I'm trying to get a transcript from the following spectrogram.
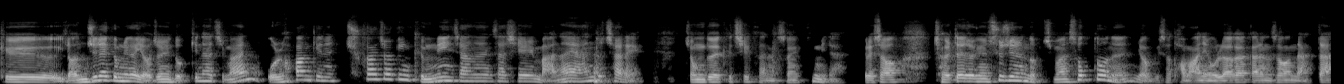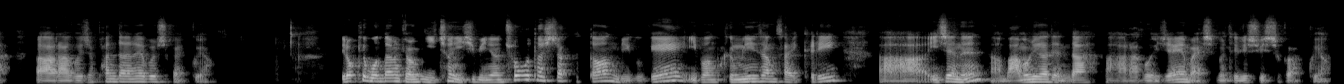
그 연준의 금리가 여전히 높긴 하지만 올 하반기는 추가적인 금리 인상은 사실 많아야 한두 차례 정도에 그칠 가능성이 큽니다. 그래서 절대적인 수준은 높지만 속도는 여기서 더 많이 올라갈 가능성은 낮다라고 이제 판단을 해볼 수가 있고요. 이렇게 본다면 결국 2022년 초부터 시작했던 미국의 이번 금리 인상 사이클이 아, 이제는 마무리가 된다라고 이제 말씀을 드릴 수 있을 것 같고요.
